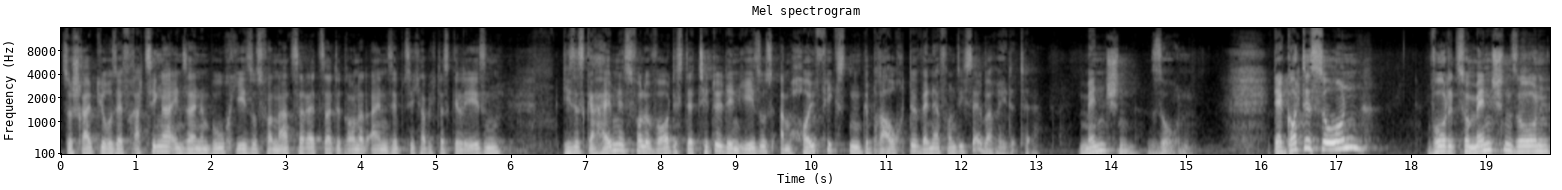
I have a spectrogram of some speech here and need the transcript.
so schreibt Josef Ratzinger in seinem Buch Jesus von Nazareth, Seite 371 habe ich das gelesen. Dieses geheimnisvolle Wort ist der Titel, den Jesus am häufigsten gebrauchte, wenn er von sich selber redete. Menschensohn. Der Gottessohn wurde zum Menschensohn,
